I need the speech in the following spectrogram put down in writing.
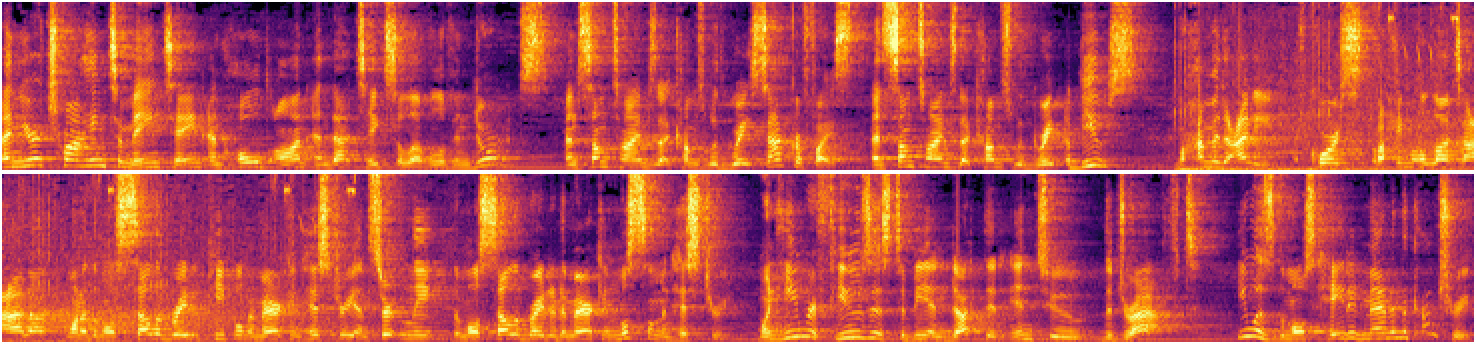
And you're trying to maintain and hold on, and that takes a level of endurance. And sometimes that comes with great sacrifice, and sometimes that comes with great abuse. Muhammad Ali, of course, rahimahullah ta'ala, one of the most celebrated people in American history and certainly the most celebrated American Muslim in history. When he refuses to be inducted into the draft, he was the most hated man in the country.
